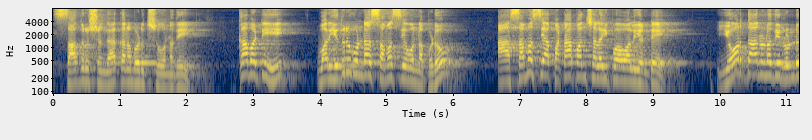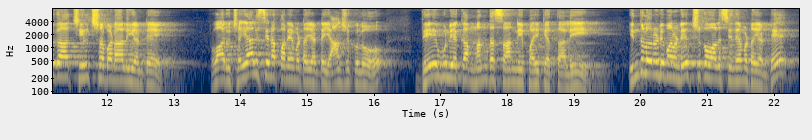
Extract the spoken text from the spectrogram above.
సాదృశ్యంగా కనబడుచు ఉన్నది. కాబట్టి వారి ఎదురుగుండా సమస్య ఉన్నప్పుడు ఆ సమస్య పటాపంచలైపోవాలి అంటే యోర్దాను నది రెండుగా చీల్చబడాలి అంటే వారు చేయాల్సిన పని ఏమిటంటే యాజకులు దేవుని యొక్క మందసాన్ని పైకెత్తాలి. ఇందులో నుండి మనం నేర్చుకోవాల్సింది ఏమిటంటే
